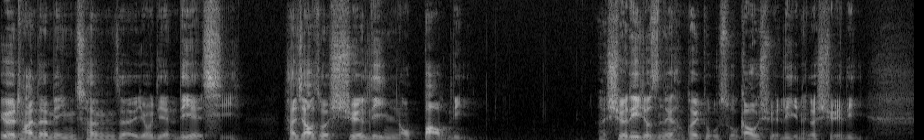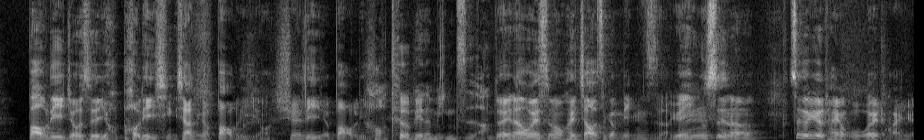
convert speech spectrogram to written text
乐团的名称这有点猎奇，它叫做学历 no 暴力。呃，学历就是那个很会读书、高学历那个学历，暴力就是有暴力倾向那个暴力哦，学历的暴力，好特别的名字啊！对，那为什么会叫这个名字啊？原因是呢，这个乐团有五位团员，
